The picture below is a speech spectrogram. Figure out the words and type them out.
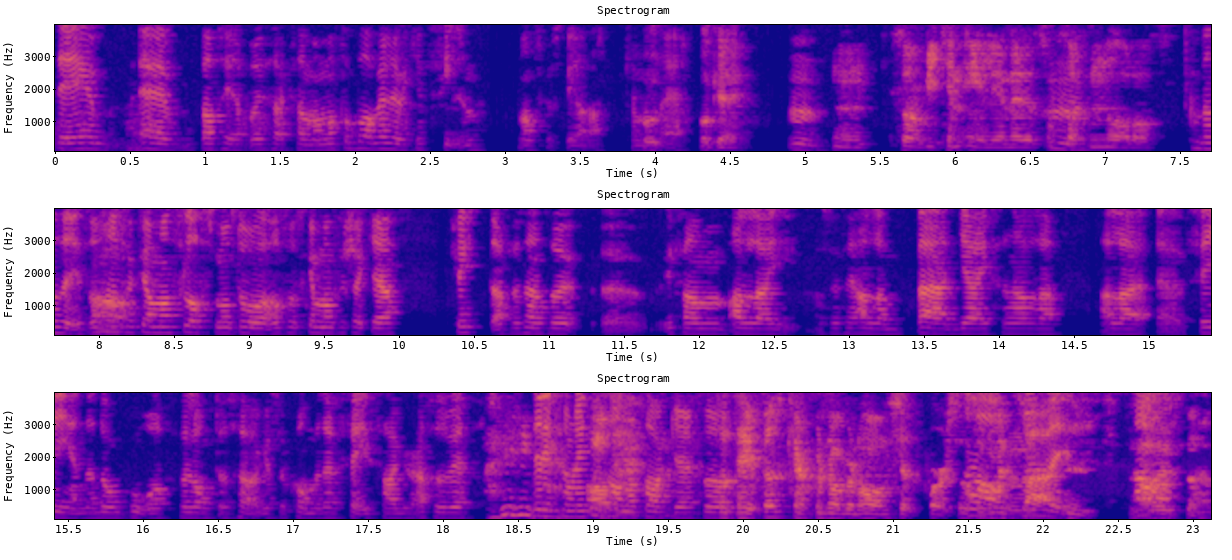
det är baserat på exakt samma, man får bara välja vilken film man ska spela kan man säga. Okej. Mm. Mm. Så vilken alien är det som Mm. försöker mörda oss? Precis, och Ja. sen så kan man slåss mot då och så ska man försöka flytta för sen så uh, ifall alla, vad ska jag säga, alla bad guys, alla, alla eh, fiender då går för långt åt höger så kommer det en facehugger. Alltså du vet, det är liksom lite Ja. sådana saker. Så, Så helt plötsligt kanske någon har en chest person som Ja, vill precis. ut. Ja, Ja. just det.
